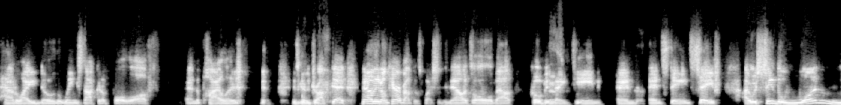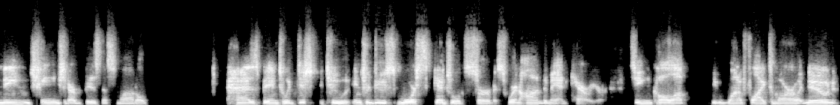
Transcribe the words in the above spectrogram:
How do I know the wing's not going to fall off and the pilot is going to drop dead? Now they don't care about those questions. Now it's all about COVID 19 and, and staying safe. I would say the one main change in our business model has been to, addition, to introduce more scheduled service. We're an on demand carrier. So you can call up, you want to fly tomorrow at noon,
